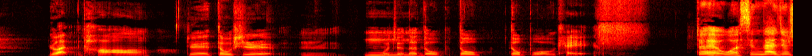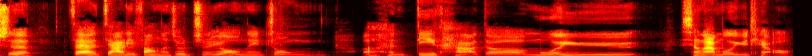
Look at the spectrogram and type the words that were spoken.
软糖。对，都是嗯，我觉得都都都不 OK。对我现在就是在家里放的就只有那种呃很低卡的魔芋香辣魔芋条，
